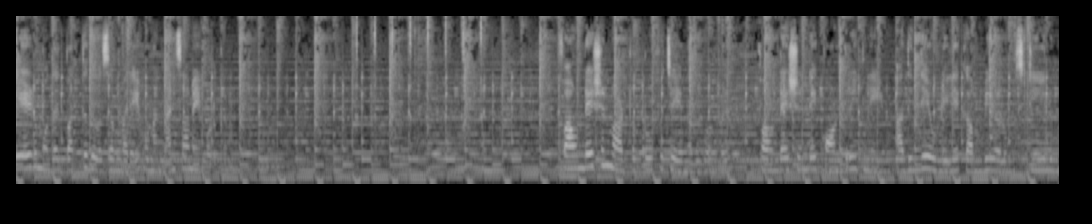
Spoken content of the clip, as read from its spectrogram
ഏഴ് മുതൽ പത്ത് ദിവസം വരെ ഉണങ്ങാൻ സമയം കൊടുക്കണം. ഫൗണ്ടേഷൻ വാട്ടർ പ്രൂഫ് ചെയ്യുന്നത് കൊണ്ട് ഫൗണ്ടേഷന്റെ കോൺക്രീറ്റിനെയും അതിന്റെ ഉള്ളിലെ കമ്പികളും സ്റ്റീലും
